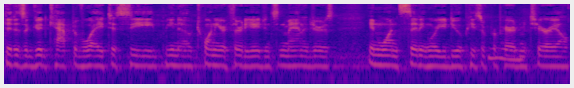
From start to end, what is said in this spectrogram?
That is a good captive way to see, you know, 20 or 30 agents and managers in one sitting where you do a piece of prepared mm. material.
